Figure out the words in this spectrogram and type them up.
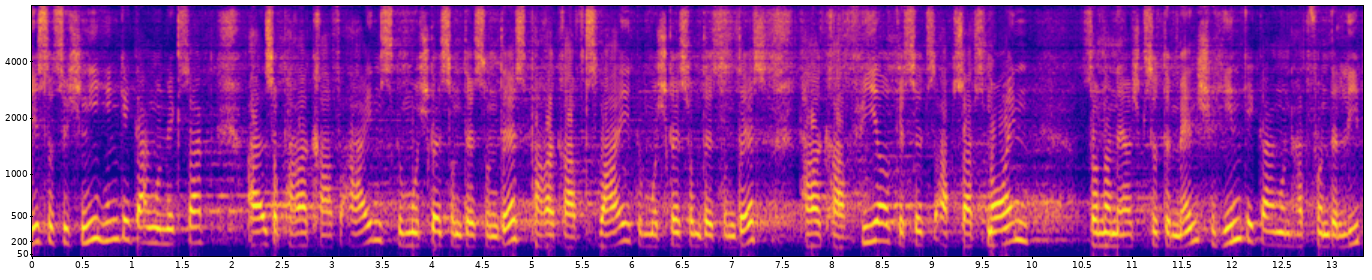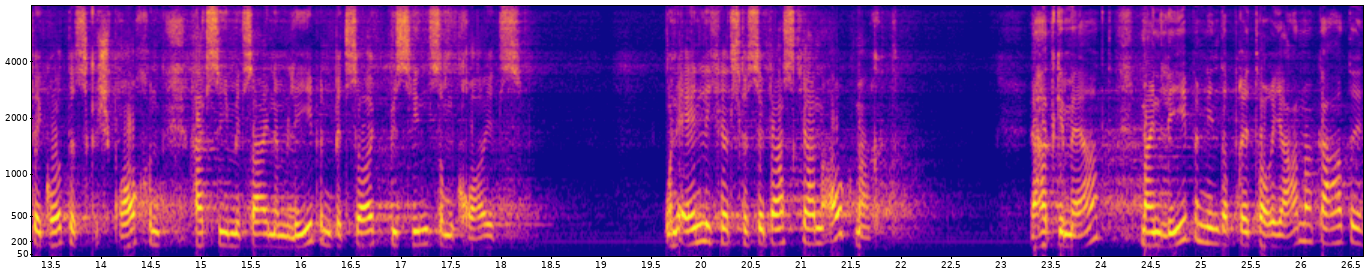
Jesus ist nie hingegangen und hat gesagt, also Paragraph 1, du musst das und das und das, Paragraph 2, du musst das und das und das, Paragraph 4, Gesetz Absatz 9, sondern er ist zu den Menschen hingegangen und hat von der Liebe Gottes gesprochen, hat sie mit seinem Leben bezeugt bis hin zum Kreuz. Und ähnlich hat es der Sebastian auch gemacht. Er hat gemerkt, mein Leben in der Prätorianergarde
